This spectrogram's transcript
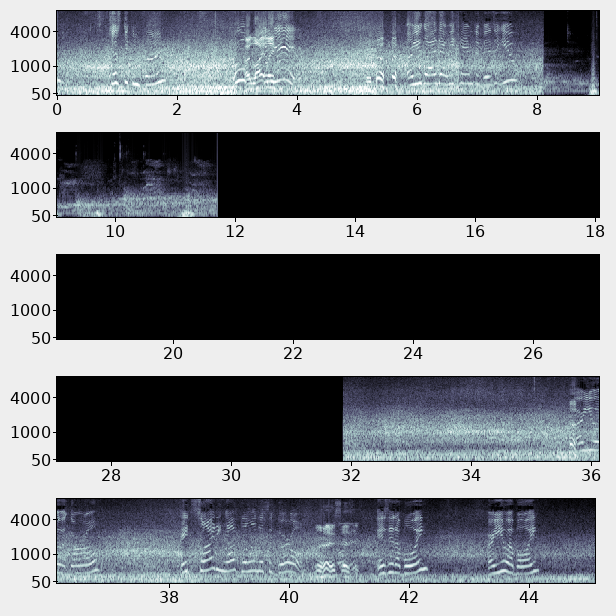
Just to confirm? Ooh, Uh, lightly. It did. Are you glad that we came to visit you? Are you a girl? It's sliding up, Dylan. It's a girl. it says it. Is it a boy? Are you a boy?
